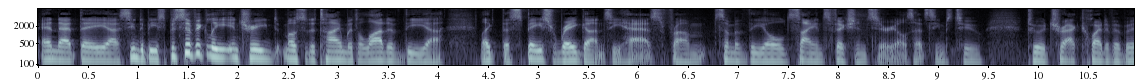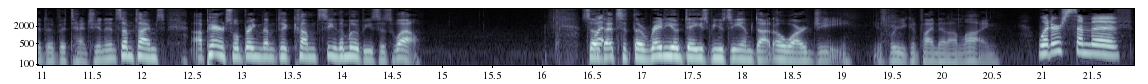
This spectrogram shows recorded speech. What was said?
and that they uh, seem to be specifically intrigued most of the time with a lot of the uh, like the space ray guns he has from some of the old science fiction serials. That seems to to attract quite a bit of attention, and sometimes uh, parents will bring them to come see the movies as well. So What- that's at the radiodaysmuseum.org is where you can find it online. What are some of?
